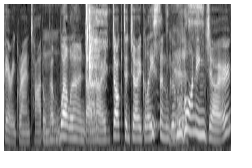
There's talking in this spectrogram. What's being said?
very grand title, mm. but well earned, I know. Dr. Joe Gleeson. Good yes. morning, Joe.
